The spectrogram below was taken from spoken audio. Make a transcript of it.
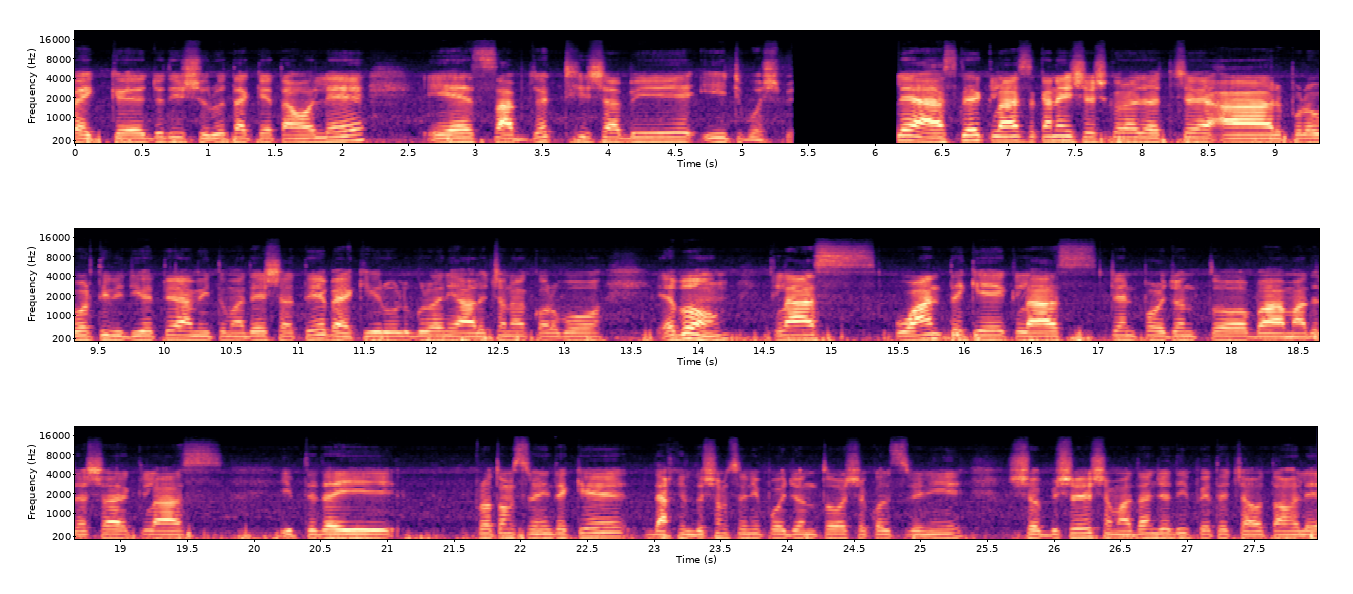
বাক্যে যদি শুরু থাকে তাহলে এ সাবজেক্ট হিসাবে ইট বসবে। তাহলে আজকের ক্লাস এখানেই শেষ করা যাচ্ছে। আর পরবর্তী ভিডিওতে আমি তোমাদের সাথে বাকি রুলগুলো নিয়ে আলোচনা করব এবং ক্লাস ওয়ান থেকে ক্লাস টেন পর্যন্ত বা মাদ্রাসার ক্লাস ইবতদায়ী প্রথম শ্রেণি থেকে দাখিল দশম শ্রেণি পর্যন্ত সকল শ্রেণির সব বিষয়ে সমাধান যদি পেতে চাও, তাহলে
